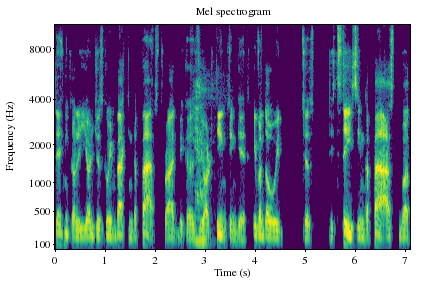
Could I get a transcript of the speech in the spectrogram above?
technically you're just going back in the past right because yeah. you're thinking it even though it just it stays in the past but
